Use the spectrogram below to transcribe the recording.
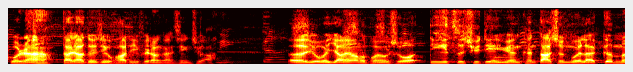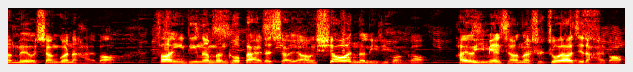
果然啊，大家对这个话题非常感兴趣啊。呃，有位洋洋的朋友说，第一次去电影院看《大圣归来》，根本没有相关的海报。放映厅的门口摆着小羊肖恩的立体广告，还有一面墙呢是《捉妖记》的海报。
